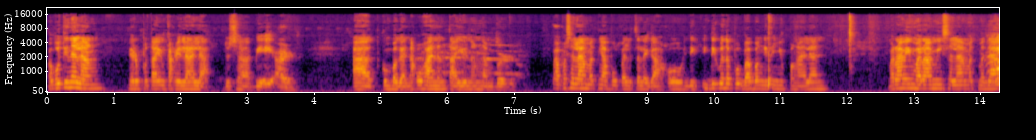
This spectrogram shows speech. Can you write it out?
Mabuti na lang, meron po tayong kakilala doon sa BAR. At kumbaga, nakuhanan tayo ng number. Papasalamat nga po pala talaga ako. Hindi, hindi ko na po babanggitin yung pangalan. Maraming maraming salamat madam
